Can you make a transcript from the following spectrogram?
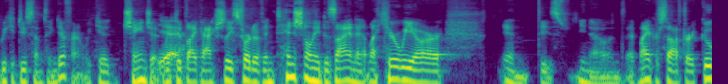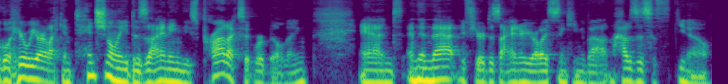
we could do something different. We could change it. Yeah. We could like actually sort of intentionally design it. Like here we are in these, you know, at Microsoft or at Google, here we are like intentionally designing these products that we're building. And and then that if you're a designer, you're always thinking about how does this, you know,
